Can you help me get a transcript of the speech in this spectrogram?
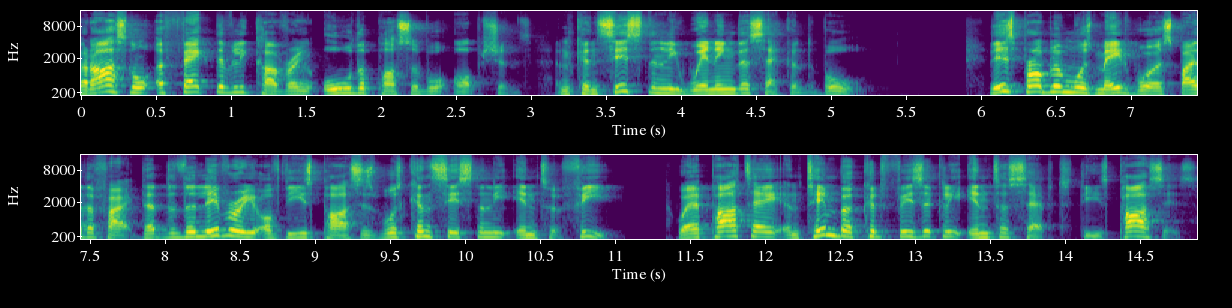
but Arsenal effectively covering all the possible options and consistently winning the second ball. This problem was made worse by the fact that the delivery of these passes was consistently into feet, where Partey and Timber could physically intercept these passes.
